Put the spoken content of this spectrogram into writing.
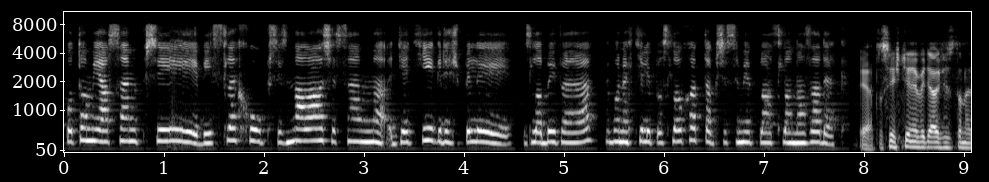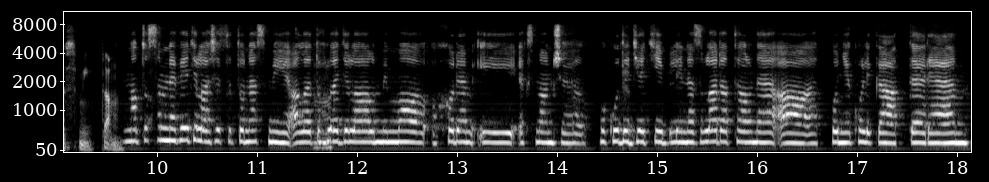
potom já jsem při výslechu přiznala, že jsem děti, když byly zlobivé nebo nechtěli poslouchat, takže jsem je plácla na zadek. Já to si ještě nevěděla, že se to nesmí tam. No to jsem nevěděla, že se to nesmí, ale tohle hmm. dělal mimo chodem i ex-manžel. Pokud děti byly nezvladatelné a po několika terém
